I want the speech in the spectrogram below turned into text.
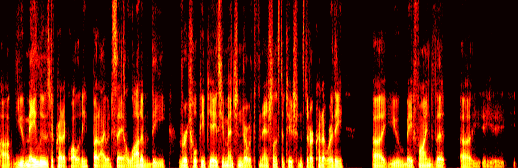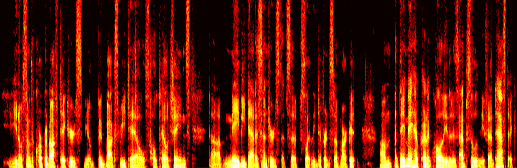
Uh, you may lose the credit quality, but I would say a lot of the virtual PPAs you mentioned are with financial institutions that are creditworthy. Uh, you may find that uh, you know some of the corporate off takers, you know, big box retails, hotel chains, uh, maybe data centers. That's a slightly different submarket, um, but they may have credit quality that is absolutely fantastic.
